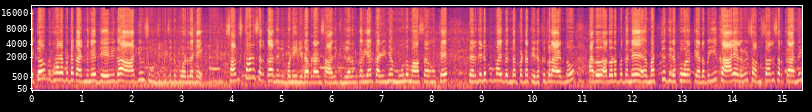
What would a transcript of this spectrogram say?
ഏറ്റവും പ്രധാനപ്പെട്ട കാര്യം തന്നെ ദേവിക ആദ്യം സൂചിപ്പിച്ചതുപോലെ തന്നെ സംസ്ഥാന സർക്കാരിന് വിപണിയിൽ ഇടപെടാൻ സാധിക്കുന്നില്ല. നമുക്കറിയാം കഴിഞ്ഞ മൂന്ന് മാസമൊക്കെ തെരഞ്ഞെടുപ്പുമായി ബന്ധപ്പെട്ട തിരക്കുകളായിരുന്നു. അത് അതോടൊപ്പം തന്നെ മറ്റ് തിരക്കുകളൊക്കെയാണ് അപ്പോൾ ഈ കാലയളവിൽ സംസ്ഥാന സർക്കാരിന്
